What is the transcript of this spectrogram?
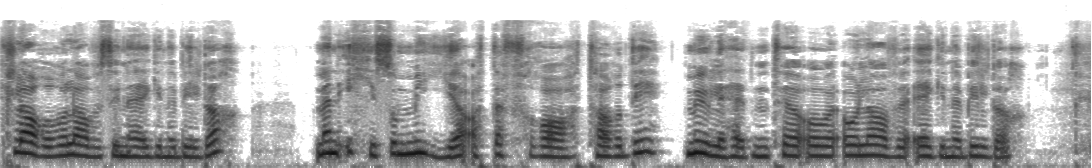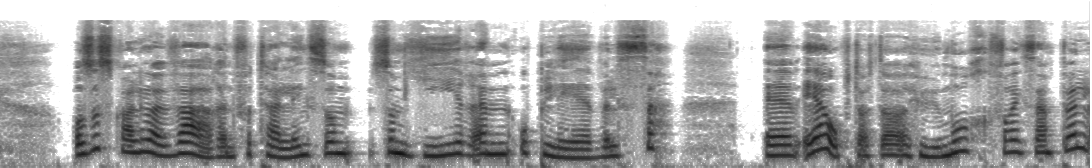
klarer å lage sine egne bilder, men ikke så mye at det fratar de muligheten til å, å lage egne bilder. Og så skal det jo være en fortelling som, som gir en opplevelse Eh, jeg er opptatt av humor, for eksempel,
